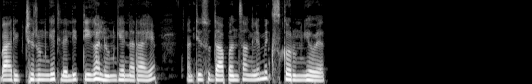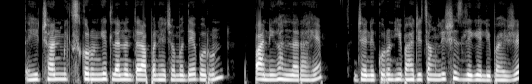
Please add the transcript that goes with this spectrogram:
बारीक चिरून घेतलेली ती घालून घेणार आहे. आणि तीसुद्धा आपण चांगली मिक्स करून घेऊयात. तर ही छान मिक्स करून घेतल्यानंतर आपण ह्याच्यामध्ये वरून पाणी घालणार आहे. जेणेकरून ही भाजी चांगली शिजली गेली पाहिजे.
